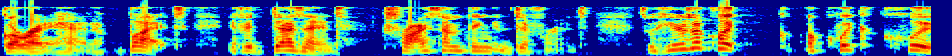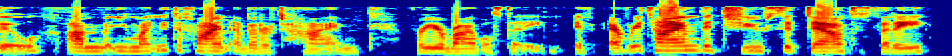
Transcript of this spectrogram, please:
go right ahead. But if it doesn't, try something different. So here's a quick a quick clue um, that you might need to find a better time for your Bible study. If every time that you sit down to study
